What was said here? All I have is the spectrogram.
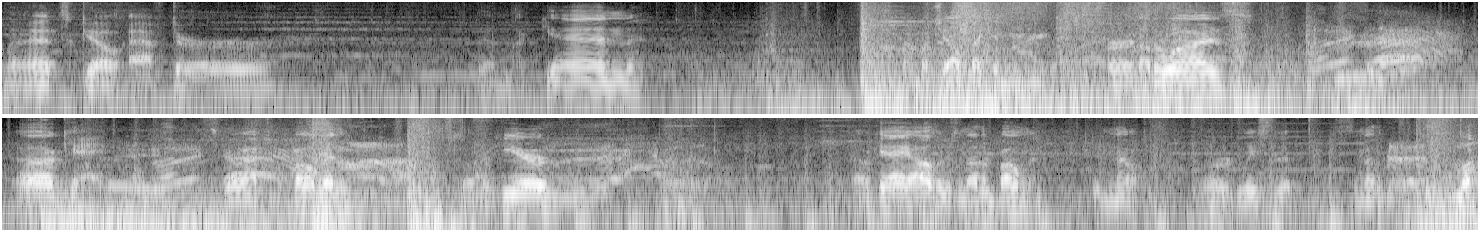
Let's go after them again. Not much else I can earn otherwise. Okay. Let's go after the bowman. It's over here. Okay. Oh, there's another bowman. Didn't know. Or at least it's another look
